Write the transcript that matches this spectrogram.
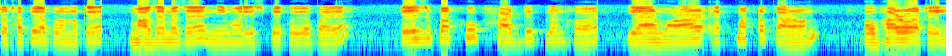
তথাপিও আপোনালোকে মাজে মাজে নিম অইল স্প্ৰে' কৰিব পাৰে। এইজোপা খুব হাৰ্ড প্লেণ্ট হয়। ইয়াৰ মৰাৰ একমাত্ৰ কাৰণ অভাৰ ৱাটাৰিং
